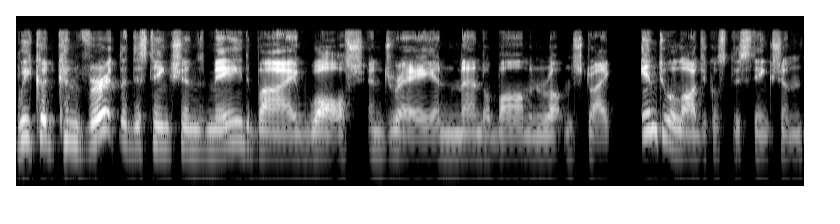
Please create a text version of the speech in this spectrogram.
We could convert the distinctions made by Walsh and Dray and Mandelbaum and Rotenstreich into a logical distinction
